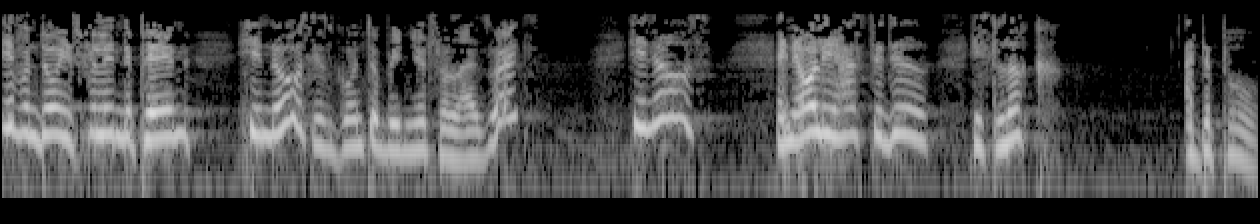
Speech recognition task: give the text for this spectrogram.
Even though he's feeling the pain, he knows he's going to be neutralized, right? He knows. And all he has to do is look at the pole.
